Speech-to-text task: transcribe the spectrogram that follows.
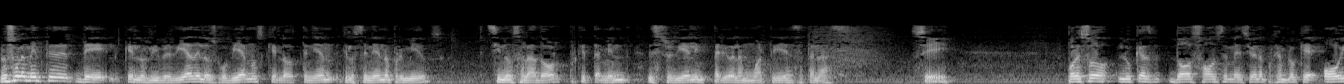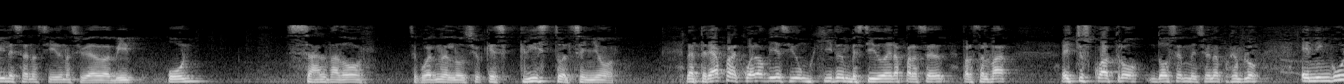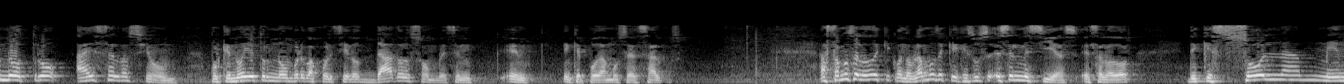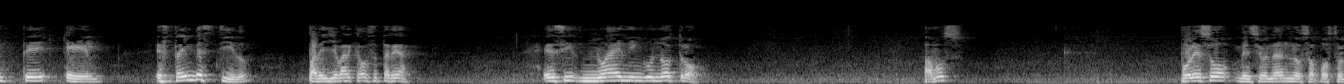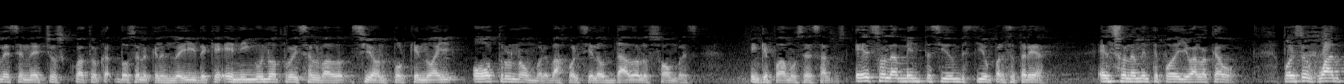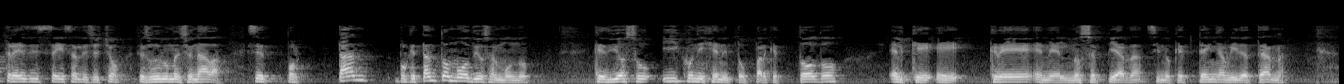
No solamente de, que los libraría de los gobiernos que, lo tenían, que los tenían oprimidos, sino Salvador porque también destruiría el imperio de la muerte y de Satanás. Sí. Por eso Lucas 2.11 menciona, por ejemplo, que hoy les ha nacido en la ciudad de David un Salvador. ¿Se acuerdan del anuncio? Que es Cristo el Señor. La tarea para la cual había sido ungido, investido, era para, ser, para salvar. Hechos 4.12 menciona, por ejemplo, en ningún otro hay salvación, porque no hay otro nombre bajo el cielo dado a los hombres en, en- en que podamos ser salvos. Estamos hablando de que cuando hablamos de que Jesús es el Mesías, el Salvador, de que solamente Él está investido para llevar a cabo esa tarea. Es decir, no hay ningún otro. ¿Vamos? Por eso mencionan los apóstoles en Hechos 4.12 lo que les leí, de que en ningún otro hay salvación, porque no hay otro nombre bajo el cielo dado a los hombres en que podamos ser salvos. Él solamente ha sido investido para esa tarea. Él solamente puede llevarlo a cabo. Por eso en Juan 3, 16 al 18 Jesús lo mencionaba. Dice, por tan, porque tanto amó Dios al mundo que dio su Hijo unigénito para que todo el que eh, cree en Él no se pierda, sino que tenga vida eterna.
